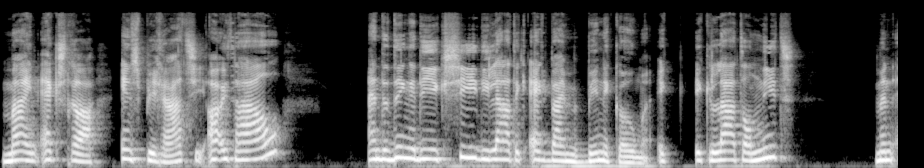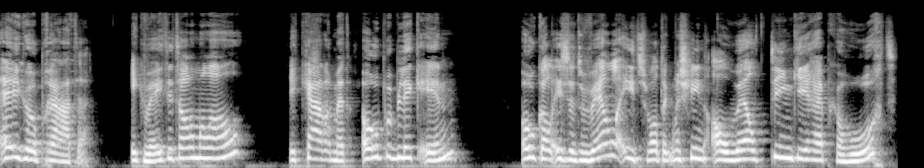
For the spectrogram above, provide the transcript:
mijn extra inspiratie uithaal. En de dingen die ik zie, die laat ik echt bij me binnenkomen. Ik, ik laat dan niet mijn ego praten. Ik weet het allemaal al. Ik ga er met open blik in. Ook al is het wel iets wat ik misschien al wel tien keer heb gehoord.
